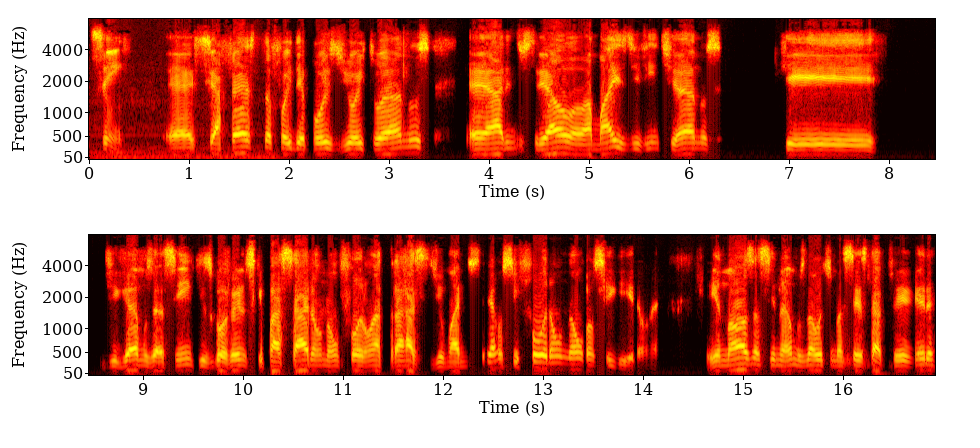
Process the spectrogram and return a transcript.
Sim. É, se a festa foi depois de oito anos, é, a área industrial há mais de 20 anos que digamos assim, que os governos que passaram não foram atrás de uma área industrial, se foram, não conseguiram, né? E nós assinamos na última sexta-feira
